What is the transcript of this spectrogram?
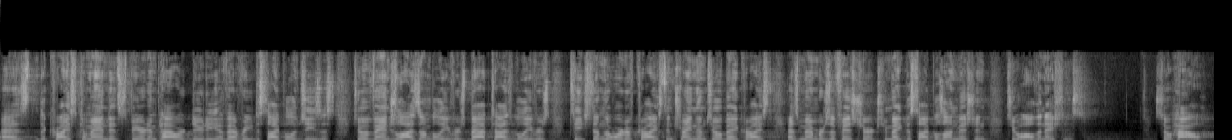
as the Christ commanded, spirit empowered duty of every disciple of Jesus to evangelize unbelievers, baptize believers, teach them the word of Christ, and train them to obey Christ as members of his church who make disciples on mission to all the nations. So, how?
